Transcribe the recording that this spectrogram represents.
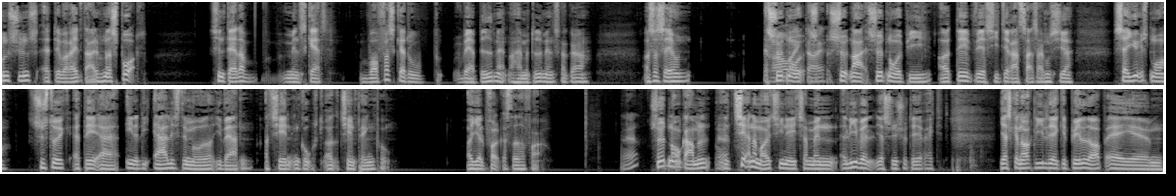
hun synes, at det var rigtig dejligt. Hun har spurgt sin datter, men skat, hvorfor skal du være bedemand og have med døde mennesker at gøre? Og så sagde hun, at rager 17 ikke dig. år, sø, nej, 17-årig pige, og det vil jeg sige, det er ret sejt sagt. Hun siger, seriøst mor, synes du ikke, at det er en af de ærligste måder i verden at tjene, en god, at tjene penge på? Og hjælpe folk afsted herfra? Ja. 17 år gammel, Ja. irriterende møg teenager, men alligevel, jeg synes jo, det er rigtigt. Jeg skal nok lige lægge et billede op af, øh,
